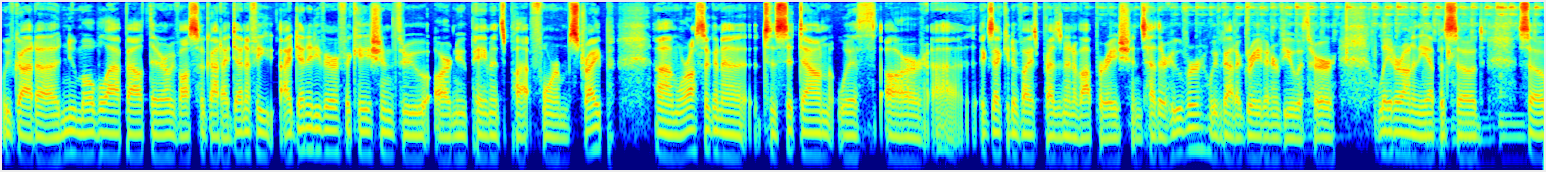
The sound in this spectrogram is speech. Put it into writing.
we've got a new mobile app out there. We've also got identity identity verification through our new payments platform Stripe. Um, we're also going to to sit down with our uh, executive vice president of operations Heather Hoover. We've got a great interview with her later on in the episode. So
